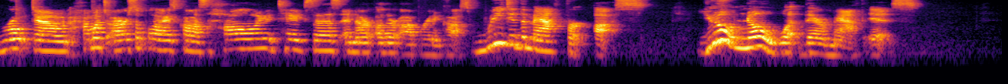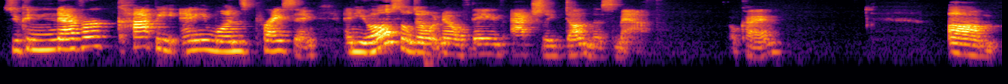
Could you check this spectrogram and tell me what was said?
wrote down how much our supplies cost, how long it takes us, and our other operating costs. We did the math for us. You don't know what their math is. So you can never copy anyone's pricing. And you also don't know if they've actually done this math. Okay? Um,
